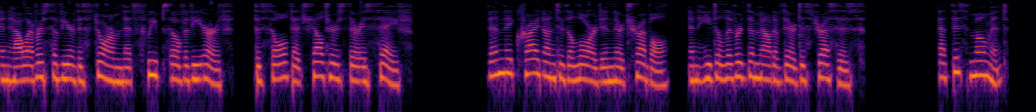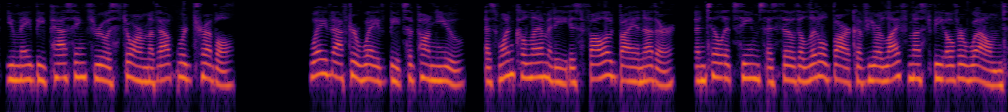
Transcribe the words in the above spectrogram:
and however severe the storm that sweeps over the earth, the soul that shelters there is safe. Then they cried unto the Lord in their trouble, and he delivered them out of their distresses. At this moment you may be passing through a storm of outward trouble. Wave after wave beats upon you, as one calamity is followed by another, until it seems as though the little bark of your life must be overwhelmed.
